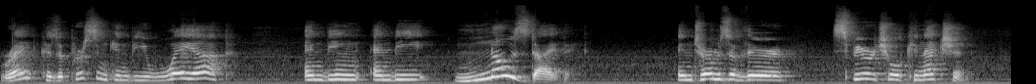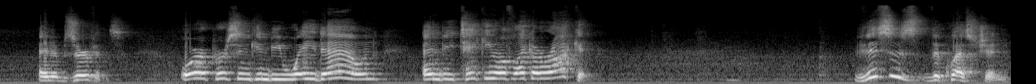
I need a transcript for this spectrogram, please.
right? Because a person can be way up and being and be nosediving in terms of their spiritual connection and observance. Or a person can be way down and be taking off like a rocket. This is the question,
